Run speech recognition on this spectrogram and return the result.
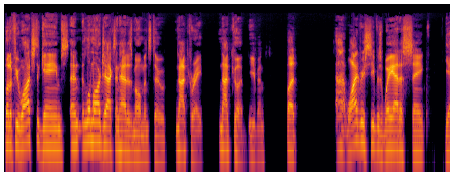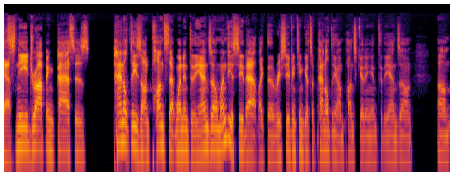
But if you watch the games, and Lamar Jackson had his moments too, not great, not good even, but uh, wide receivers way out of sync. Yeah, Snead dropping passes, penalties on punts that went into the end zone. When do you see that? Like the receiving team gets a penalty on punts getting into the end zone. Um,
